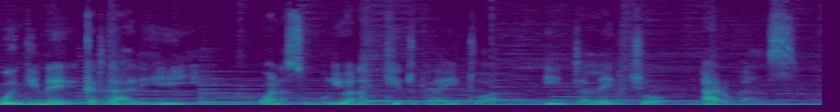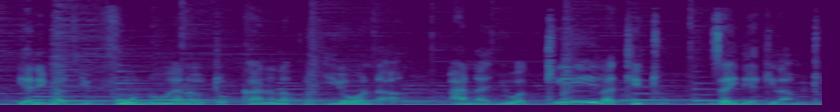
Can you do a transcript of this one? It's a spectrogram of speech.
Wengine katika hali hii wanasumbuliwa na kitu kinaitwa intellectual arrogance, yaani majivuno yanayotokana na kujiona anajua kila kitu zaidi ya kila mtu.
